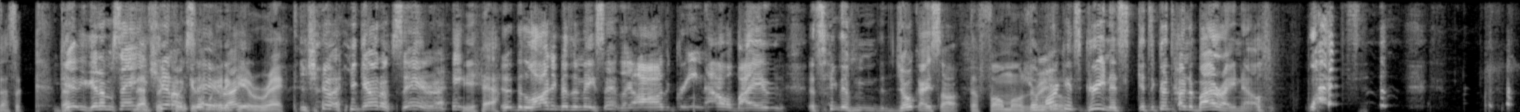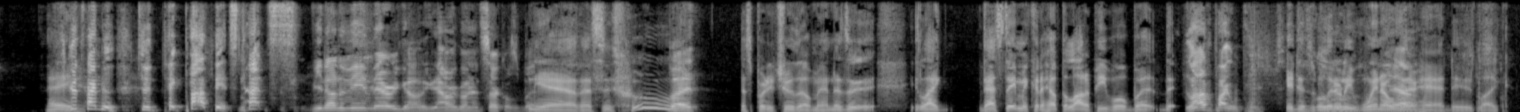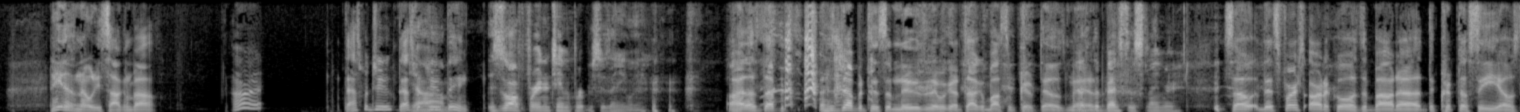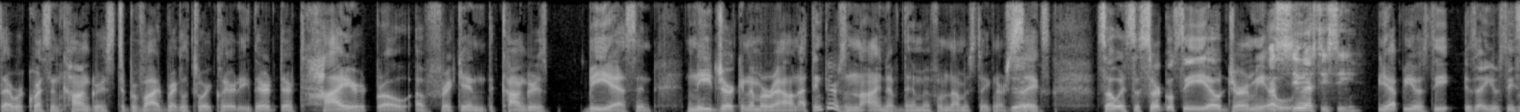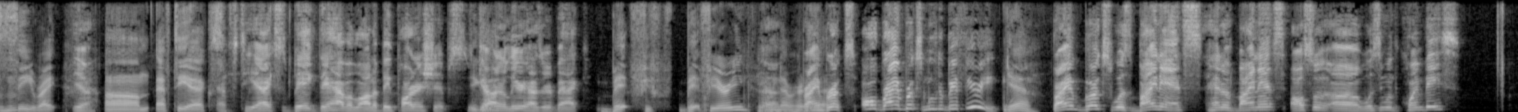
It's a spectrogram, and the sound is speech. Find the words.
That's a You that's, get, you get what I'm saying? that's you the get what I'm quickest saying, way to right? get wrecked. You get, you get what I'm saying, right? Yeah. The, the logic doesn't make sense. Like, oh, it's green now. Buy it. It's like the, the joke I saw. The FOMO's The real. market's green. It's it's a good time to buy right now. What? Hey, It's a Good time to, to take profits, not you know what I mean. There we go. Now we're going in circles, but yeah, that's just, but that's pretty true though, man. Is it like that statement could have helped a lot of people, but th- a lot of probably it just Well, literally went over yeah. their head, dude. Like he doesn't know what he's talking about. All right, that's what you that's Yeah, what you um, think. This is all for entertainment purposes anyway. All right, let's jump let's jump into some news, and then we're gonna talk about some cryptos, man. That's the best disclaimer. so this first article is about uh, the crypto CEOs that are requesting Congress to provide regulatory clarity. They're they're tired, bro, of freaking the Congress BS and knee jerking them around. I think there's nine of them, if I'm not mistaken, or Yeah. six. So it's the Circle CEO Jeremy. That's El- USDC. yep, USD is that USDC right? Yeah. Um, FTX, FTX is big. They have a lot of big partnerships. You Kevin got- O'Leary has their back. Bit Bitfury. Yeah. I've never heard Brian of that. Brian Brooks. Oh, Brian Brooks moved to Bitfury. Yeah, Brian Brooks was Binance, head of Binance. Also, uh, was he with Coinbase?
